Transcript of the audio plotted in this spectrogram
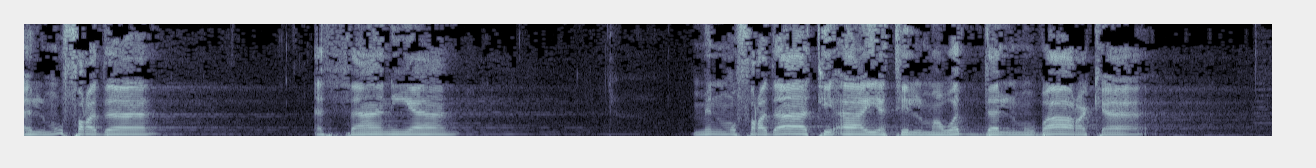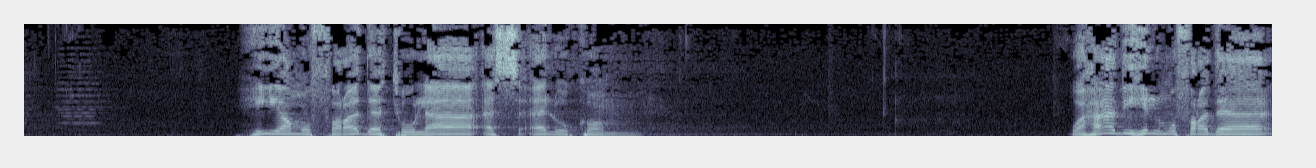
المفرده الثانية من مفردات آية المودة المباركة هي مفردة لا أسألكم. وهذه المفردة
